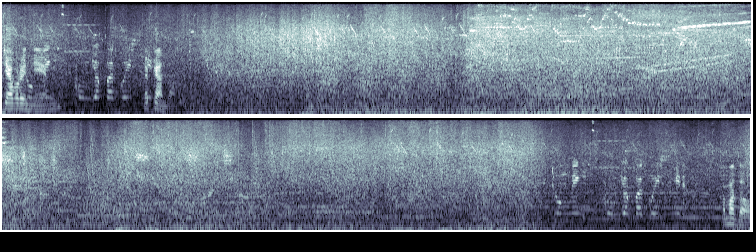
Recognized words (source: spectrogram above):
개브리님 동맹이 공격받고 있습니다. 회피한다 한 번 더.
